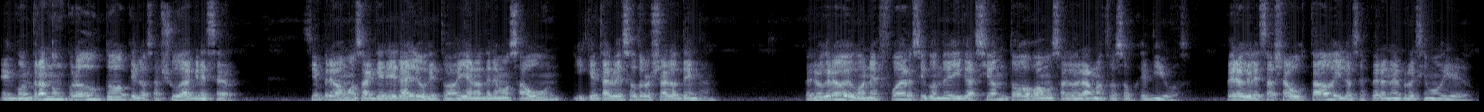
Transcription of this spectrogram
encontrando un producto que los ayude a crecer. Siempre vamos a querer algo que todavía no tenemos aún y que tal vez otros ya lo tengan. Pero creo que con esfuerzo y con dedicación todos vamos a lograr nuestros objetivos. Espero que les haya gustado y los espero en el próximo video.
